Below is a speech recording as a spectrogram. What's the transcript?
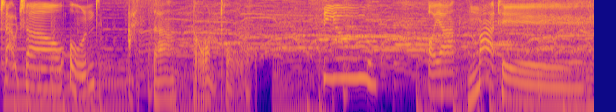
Ciao ciao und hasta pronto. See you. Euer Martin.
